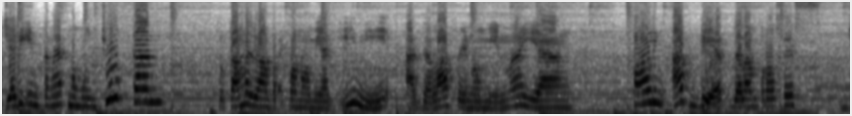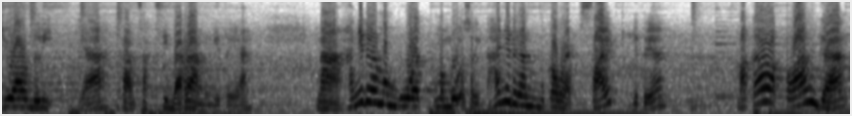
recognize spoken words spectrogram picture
Jadi internet memunculkan terutama dalam perekonomian ini adalah fenomena yang paling update dalam proses jual beli ya transaksi barang gitu ya. Nah hanya dengan membuat membuat sorry hanya dengan membuka website gitu ya maka pelanggan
